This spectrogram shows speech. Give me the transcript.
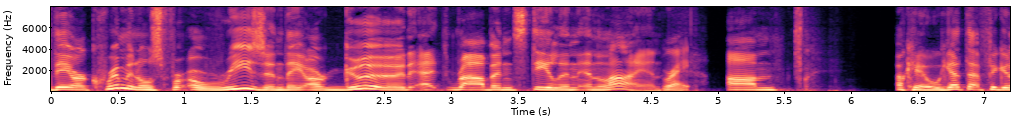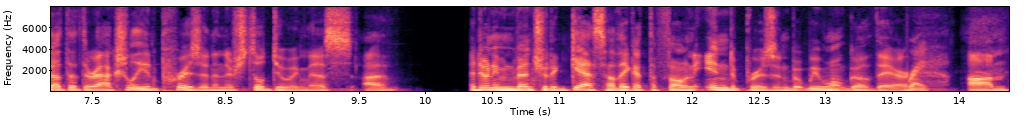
they are criminals for a reason. They are good at robbing, stealing, and lying. right, Um, okay, we got that figured out that they're actually in prison and they're still doing this. Uh, I don't even venture to guess how they got the phone into prison, but we won't go there. right. Um,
